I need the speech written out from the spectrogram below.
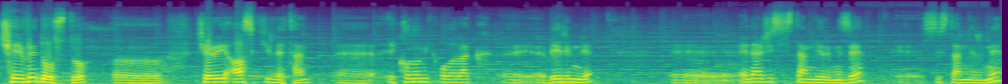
çevre dostu, çevreyi az kirleten, ekonomik olarak verimli enerji sistemlerimize e, sistemlerini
